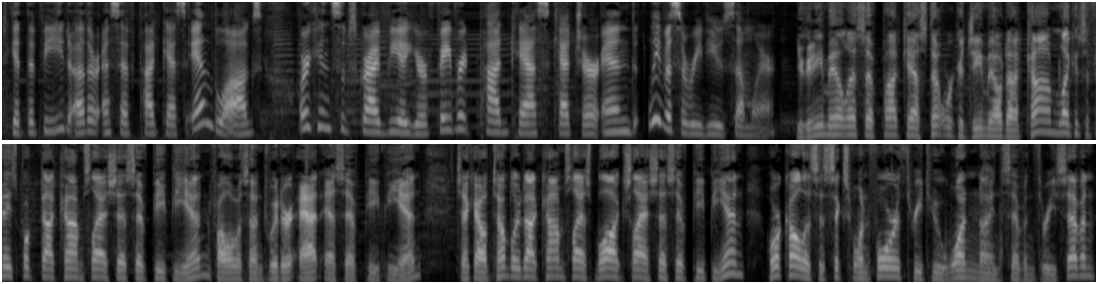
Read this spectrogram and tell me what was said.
to get the feed, other SF podcasts and blogs, or you can subscribe via your favorite podcast catcher and leave us a review somewhere. You can email sfpodcastnetwork at gmail.com, like us at facebook.com slash sfppn, follow us on Twitter at sfppn, check out tumblr.com slash blog slash sfppn, or call us at 614-321-9737.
